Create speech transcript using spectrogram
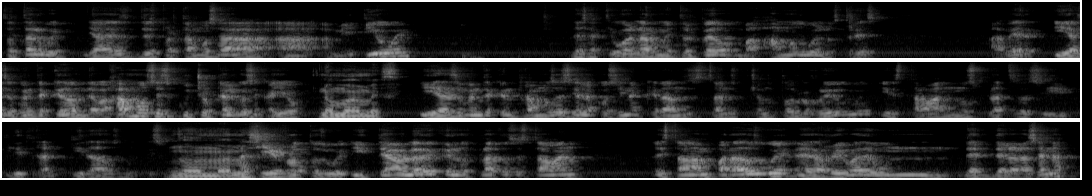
Total, güey, ya des- despertamos a, a, a mi tío, güey. Desactivó el alarma y todo el pedo. Bajamos, güey, los tres. A ver, y haz de cuenta que donde bajamos escuchó que algo se cayó. No mames. Y haz de cuenta que entramos hacia la cocina, que era donde se estaban escuchando todos los ruidos, güey, y estaban unos platos así, literal, tirados en el piso. No mames. Así rotos, güey. Y te habla de que los platos estaban, estaban parados, güey, eh, arriba de, un, de, de la alacena,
